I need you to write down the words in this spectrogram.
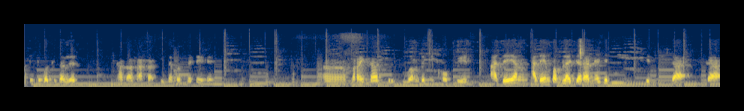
Tapi coba kita lihat kakak-kakak kita PPDS. Eh, mereka berjuang demi COVID. Ada yang ada yang pembelajarannya jadi jadi nggak nggak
